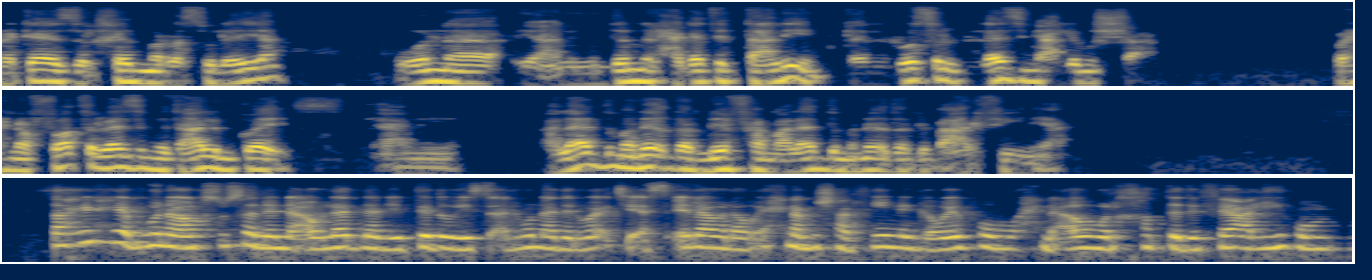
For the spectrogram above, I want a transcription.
ركائز الخدمة الرسولية. وقلنا يعني من ضمن الحاجات التعليم كان الرسل لازم يعلموا الشعب. وإحنا في فترة لازم نتعلم كويس. يعني على قد ما نقدر نفهم على قد ما نقدر نبقى عارفين يعني. صحيح يا ابونا وخصوصا إن أولادنا بيبتدوا يسألونا دلوقتي أسئلة ولو إحنا مش عارفين نجاوبهم وإحنا أول خط دفاع ليهم.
